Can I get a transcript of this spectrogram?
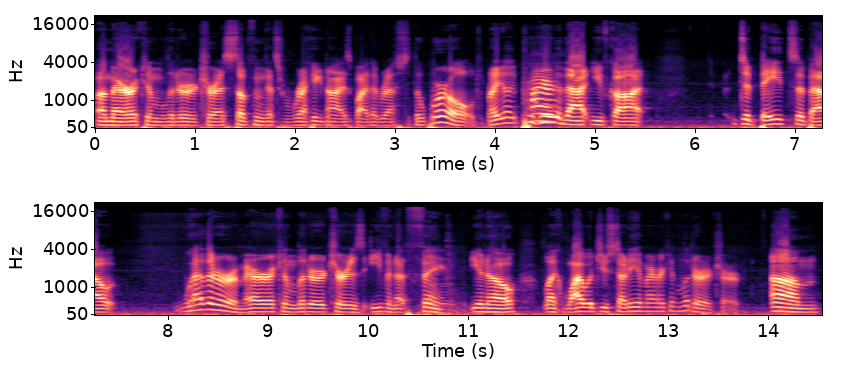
American literature as something that's recognized by the rest of the world, right? Like prior mm-hmm. to that, you've got debates about whether American literature is even a thing. You know, like why would you study American literature? Um,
